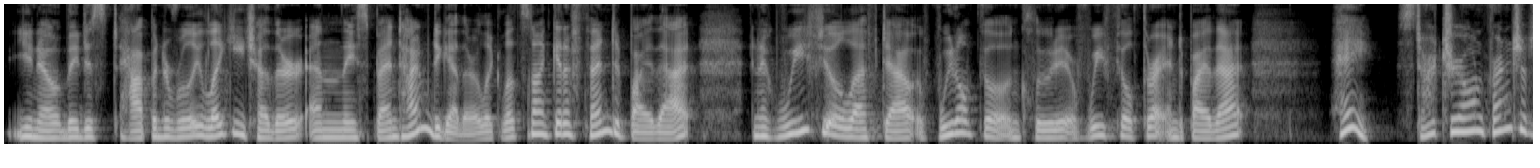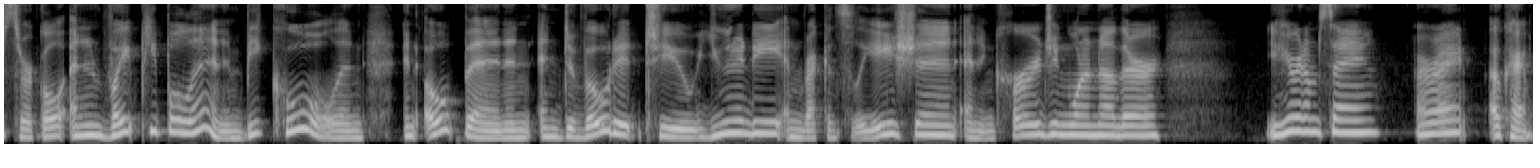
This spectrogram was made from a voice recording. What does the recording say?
You know, they just happen to really like each other and they spend time together. Like, let's not get offended by that. And if we feel left out, if we don't feel included, if we feel threatened by that, hey, start your own friendship circle and invite people in and be cool and and open and and devote it to unity and reconciliation and encouraging one another. You hear what I'm saying? All right? Okay.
